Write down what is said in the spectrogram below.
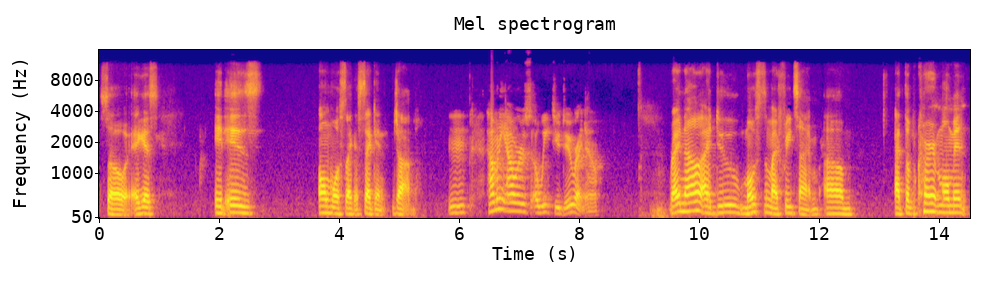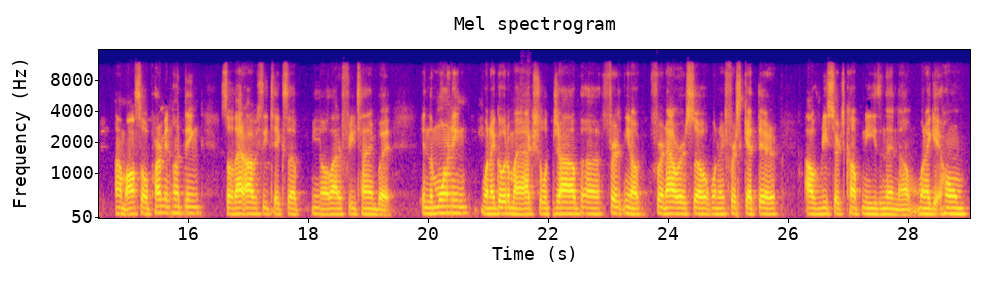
So I guess it is almost like a second job. Mm-hmm. How many hours a week do you do right now? Right now, I do most of my free time. Um, at the current moment, I'm also apartment hunting, so that obviously takes up you know a lot of free time. But in the morning when I go to my actual job uh, for you know for an hour or so. When I first get there, I'll research companies, and then um, when I get home,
